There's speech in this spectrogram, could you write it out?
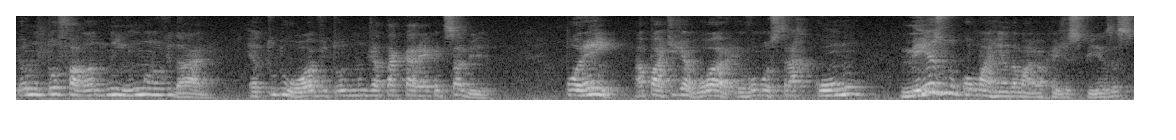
eu não estou falando nenhuma novidade. É tudo óbvio, todo mundo já está careca de saber. Porém, a partir de agora, eu vou mostrar como, mesmo com uma renda maior que as despesas,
